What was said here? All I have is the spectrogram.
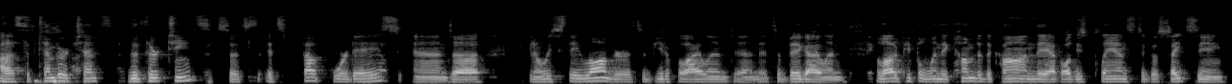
Uh, September 10th the 13th. So it's, it's about four days and, uh, you can always stay longer. It's a beautiful island and it's a big island. A lot of people, when they come to the con, they have all these plans to go sightseeing,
